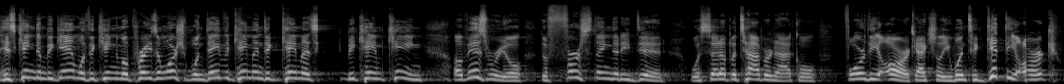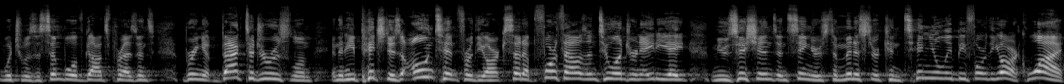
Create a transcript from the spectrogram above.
His kingdom began with the kingdom of praise and worship. When David came into came as became king of Israel, the first thing that he did was set up a tabernacle for the ark. Actually, he went to get the ark, which was a symbol of God's presence, bring it back to Jerusalem, and then he pitched his own tent for the ark, set up 4,288 musicians and singers to minister continually before the ark. Why?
